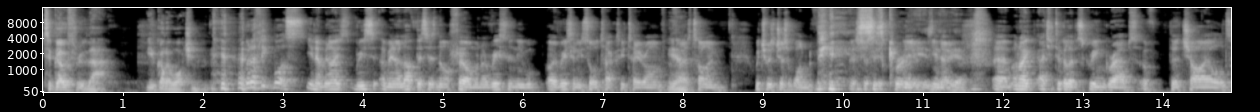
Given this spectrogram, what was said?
to go through that, you've got to watch him. but I think what's you know, I mean, I rec- I mean, I love this is not a film, and I recently I recently saw Taxi Tehran for the Yeah. first time, which was just wonderful. It's just it's brilliant, great, you know. it? Um, and I actually took a lot of screen grabs of the child.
